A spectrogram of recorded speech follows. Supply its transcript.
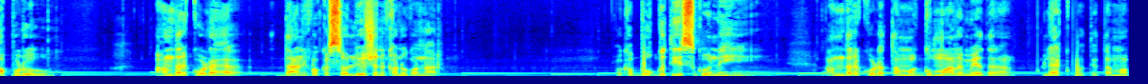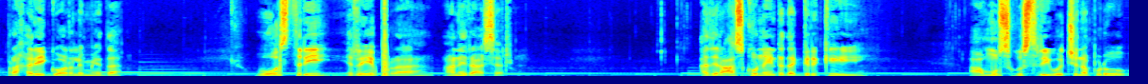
అప్పుడు అందరు కూడా దానికి ఒక సొల్యూషన్ కనుగొన్నారు. ఒక బొగ్గు తీసుకొని అందరూ కూడా తమ గుమ్మాల మీద లేకపోతే తమ ప్రహరీ గోడల మీద ఓ స్త్రీ రేపురా అని రాశారు. అది రాసుకున్న ఇంటి దగ్గరికి ఆ ముసుగు స్త్రీ వచ్చినప్పుడు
